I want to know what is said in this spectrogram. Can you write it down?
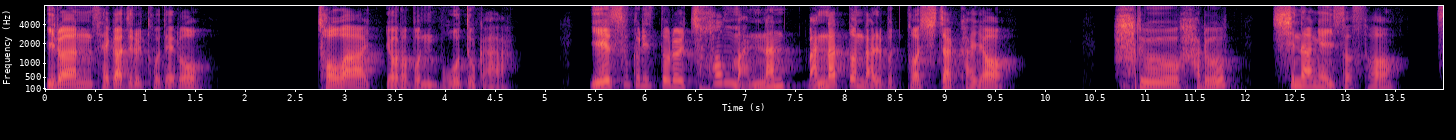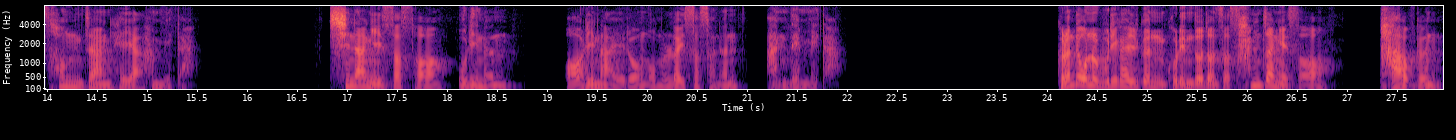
이러한 세 가지를 토대로 저와 여러분 모두가 예수 그리스도를 처음 만난, 만났던 날부터 시작하여 하루하루 신앙에 있어서 성장해야 합니다. 신앙에 있어서 우리는 어린아이로 머물러 있어서는 안 됩니다. 그런데 오늘 우리가 읽은 고린도전서 3장에서 바울은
